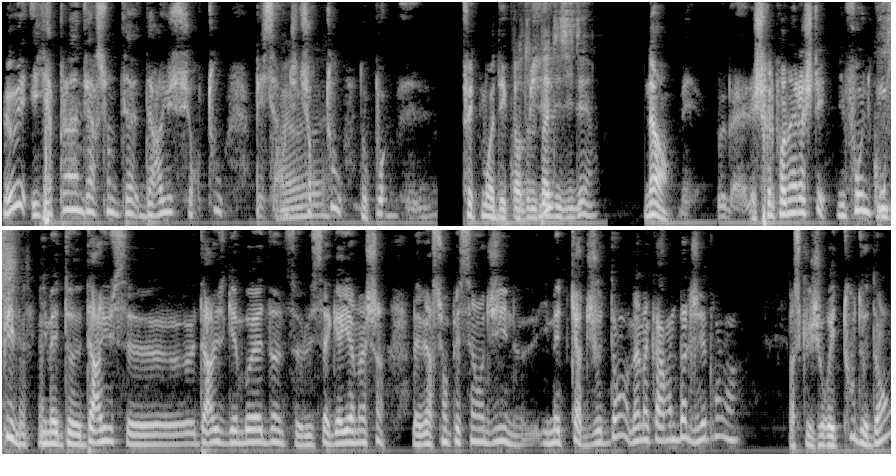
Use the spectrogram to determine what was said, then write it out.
Mais oui, il y a plein de versions de Da- Darius sur tout, PC Engine Ouais, sur tout. Donc pour- faites-moi des Leur donne compiles. pas des idées, hein. Non, mais euh, bah, je serai le premier à l'acheter. Il me faut une compile. Ils mettent euh, Darius, euh, Darius Game Boy Advance, le Sagaya machin, la version PC Engine. Ils mettent 4 jeux dedans, même à 40 balles, je les prends. hein. Parce que j'aurai tout dedans,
